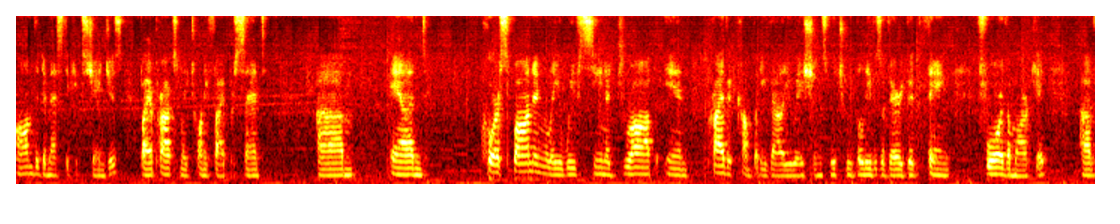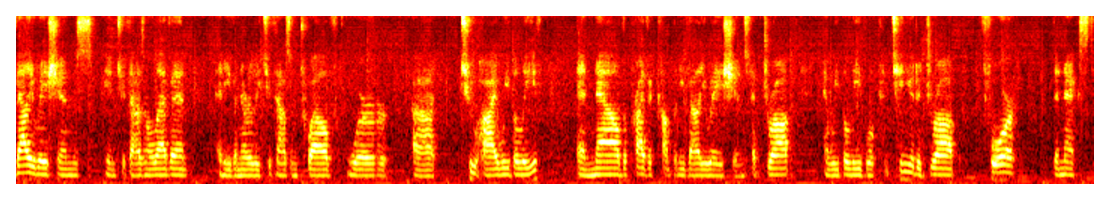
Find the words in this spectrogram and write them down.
on the domestic exchanges by approximately 25%. Um, and correspondingly, we've seen a drop in private company valuations, which we believe is a very good thing for the market. Uh, valuations in 2011 and even early 2012 were uh, too high, we believe. And now the private company valuations have dropped, and we believe will continue to drop for the next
